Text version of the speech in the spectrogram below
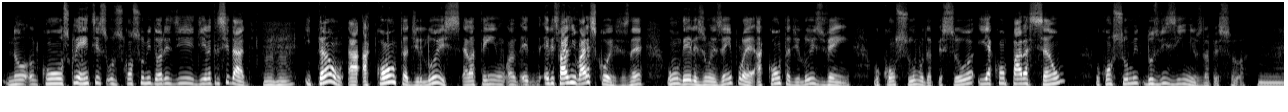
no, com os clientes, os consumidores de, de eletricidade. Uhum. Então, a, a, conta de luz, ela tem. Eles fazem várias coisas, né? Um deles, um exemplo, é a conta de luz vem o consumo da pessoa e a comparação, o consumo dos vizinhos da pessoa. Hum.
